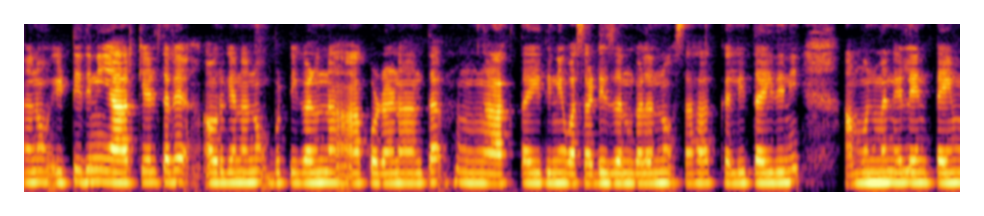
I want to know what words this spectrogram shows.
ನಾನು ಇಟ್ಟಿದ್ದೀನಿ. ಯಾರು ಕೇಳ್ತಾರೆ, ಅವ್ರಿಗೆ ನಾನು ಬುಟ್ಟಿಗಳನ್ನ ಹಾಕೊಡೋಣ ಅಂತ ಹಾಕ್ತಾ ಇದ್ದೀನಿ. ಹೊಸ ಡಿಸೈನ್ಗಳನ್ನು ಸಹ ಕಲಿತಾ ಇದ್ದೀನಿ. ಅಮ್ಮನ ಮನೇಲಿ ಏನು ಟೈಮ್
